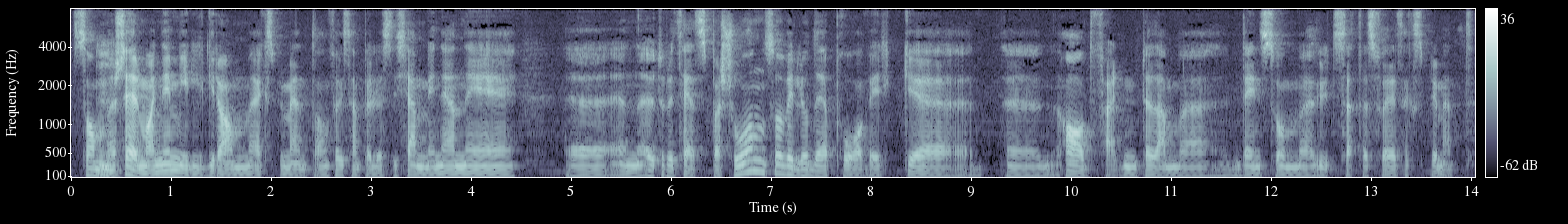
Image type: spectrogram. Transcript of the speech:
Samme ser man i Milgram-eksperimentene, f.eks. hvis det kommer inn en i eh, en autoritetsperson, så vil jo det påvirke eh, atferden til dem, eh, den som eh, utsettes for et eksperiment.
